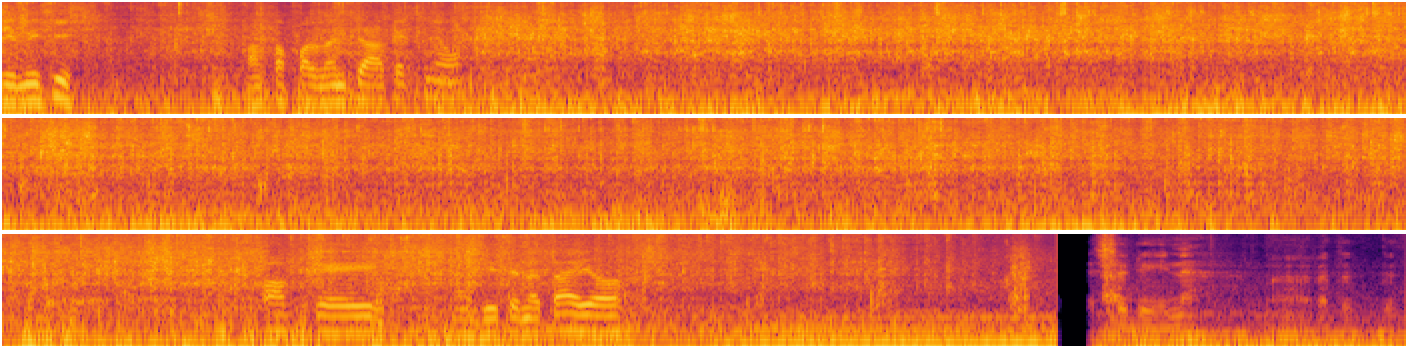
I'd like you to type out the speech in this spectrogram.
Si Mrs. Ang kapal ng jacket niya oh. Okay, nandito na tayo. Gasolina, mga katutut.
